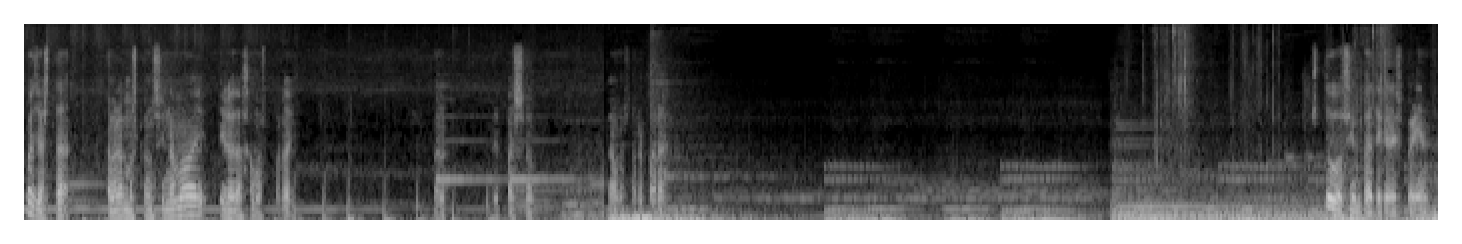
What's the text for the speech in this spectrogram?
Pues ya está. Hablamos con Sinamoy y lo dejamos por hoy. Bueno, de paso, vamos a reparar. Estuvo simpática la experiencia.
